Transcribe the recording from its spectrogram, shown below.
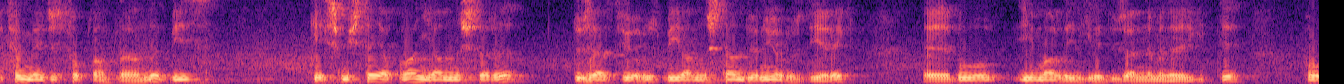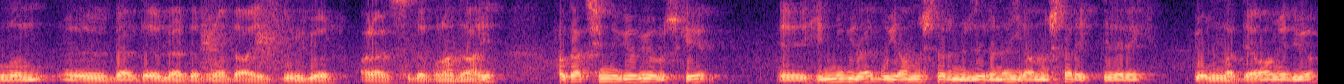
bütün meclis toplantılarında biz geçmişte yapılan yanlışları düzeltiyoruz, bir yanlıştan dönüyoruz diyerek e, bu imarla ilgili düzenlemelere gitti. Bunun e, belde evlerde buna dahil, Durgöl arazisi de buna dahil. Fakat şimdi görüyoruz ki Hilmi Güler bu yanlışların üzerine yanlışlar ekleyerek yoluna devam ediyor.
